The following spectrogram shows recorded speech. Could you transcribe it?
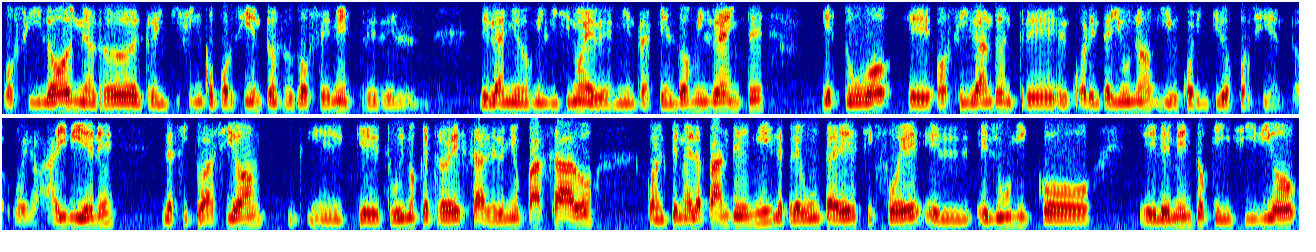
osciló en alrededor del 35% en los dos semestres del, del año 2019, mientras que en 2020 estuvo eh, oscilando entre el 41 y el 42%. Bueno, ahí viene la situación eh, que tuvimos que atravesar el año pasado con el tema de la pandemia y la pregunta es si fue el, el único elemento que incidió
